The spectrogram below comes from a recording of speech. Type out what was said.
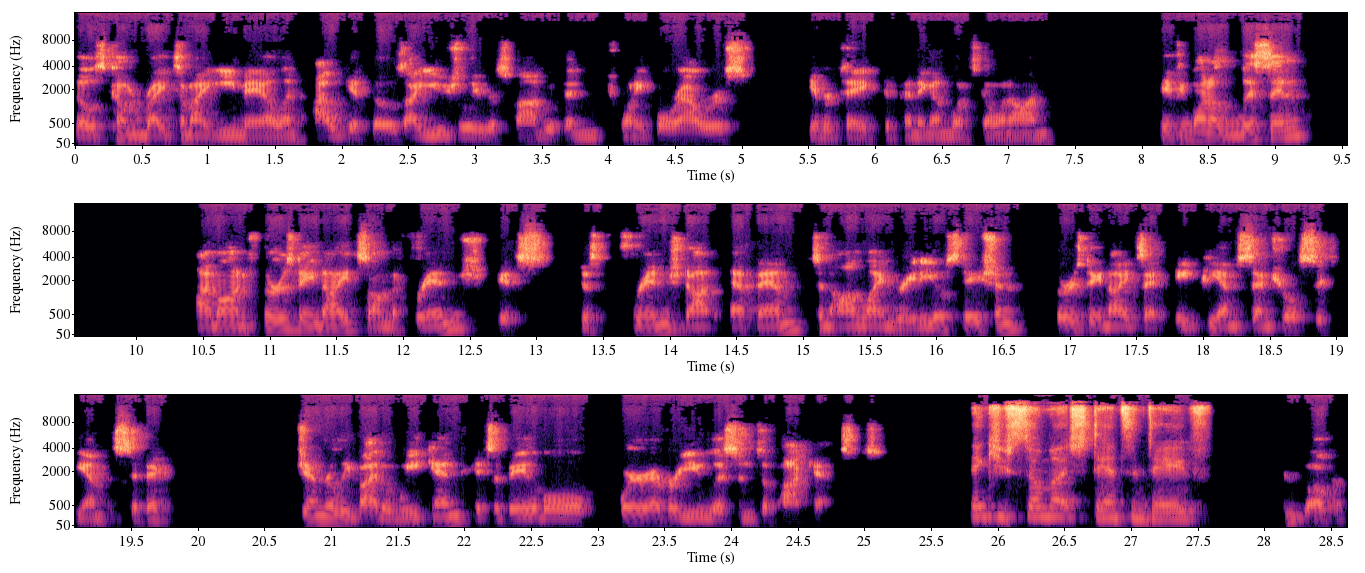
those come right to my email and I'll get those. I usually respond within 24 hours, give or take, depending on what's going on. If you want to listen, I'm on Thursday nights on the Fringe. It's just fringe.fm. It's an online radio station. Thursday nights at 8 p.m. Central, 6 p.m. Pacific. generally by the weekend. It's available wherever you listen to podcasts. Thank you so much, Dancing Dave. You're welcome.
